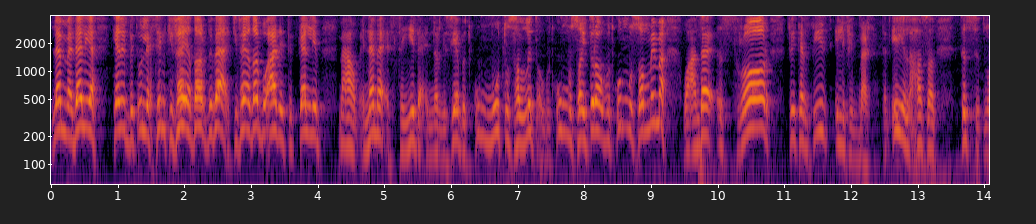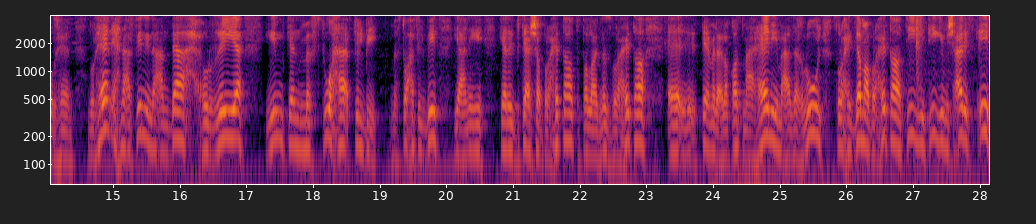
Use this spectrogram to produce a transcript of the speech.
لما داليا كانت بتقول لحسين كفاية ضرب بقى كفاية ضرب. وقعدت تتكلم معاهم. إنما السيدة النرجسية بتكون متسلطة وبتكون مسيطرة وبتكون مصممة وعندها إصرار في تنفيذ اللي في دماغها. طب إيه اللي حصل؟ قصة نورهان. نورهان إحنا عارفين إن عندها حرية يمكن مفتوحة في البيت. مفتوحة في البيت يعني إيه؟ كانت بتعشى براحتها تطلع الناس براحتها آه، تعمل علاقات مع هاني مع زغلول تروح الجامعة براحتها تيجي تيجي مش عارف إيه.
